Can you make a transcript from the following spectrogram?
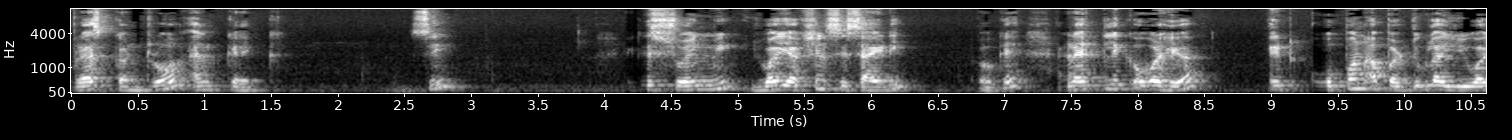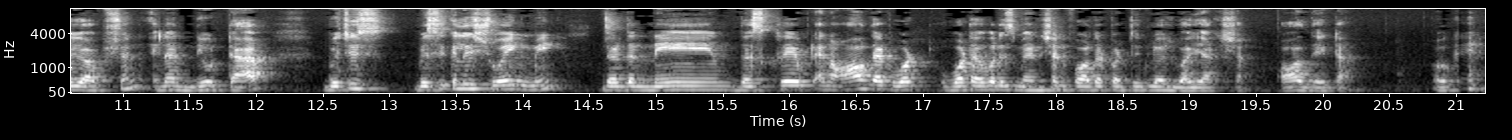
press control and click. See is showing me UI action sysID okay? And I click over here. It open a particular UI option in a new tab which is basically showing me that the name the script and all that what whatever is mentioned for that particular UI action all data okay?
